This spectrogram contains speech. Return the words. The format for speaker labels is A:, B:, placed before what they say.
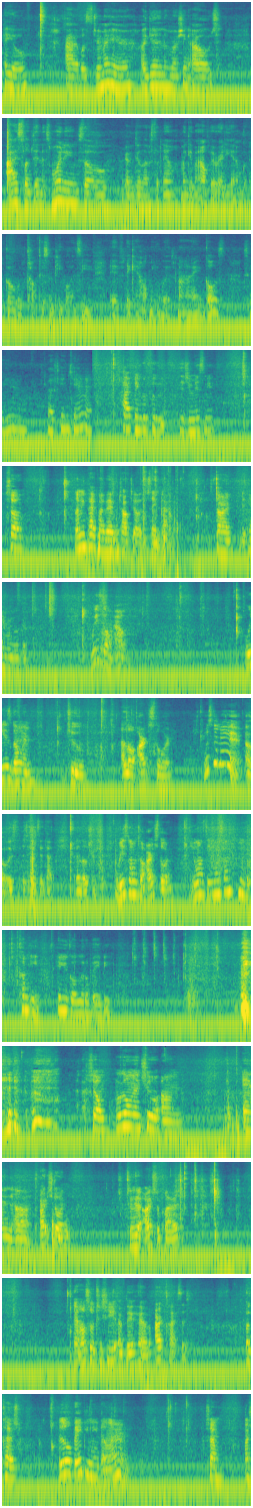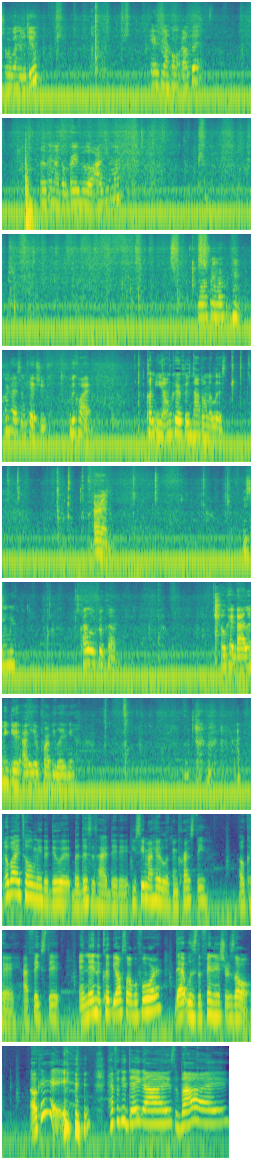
A: Hey yo, I was doing my hair. Again, I'm rushing out. I slept in this morning, so I gotta do a lot of stuff now. I'm gonna get my outfit ready and I'm gonna go talk to some people and see if they can help me with my goals. So yeah, let's get. Hi finger food. Did you miss me? So let me pack my bag and talk to y'all at the same time. Sorry, the camera moving. We's going out we is going to a little art store. What's in there? Oh, it's it's headset type and lotion. We just going to an art store. You want to? You want some? Hmm. Come eat. Here you go, little baby. so we're going to um an uh, art store to get art supplies and also to see if they have art classes because the little baby need to learn. So that's what we're gonna do. Here's my whole outfit. Looking like a brave little Ajuma. You want some more? Hmm. Come have some cashews. Be quiet. Come eat. I don't care if it's not on the list. Alright. You see me? Hello, fruit cup. Okay, bye. Let me get out of here before I be late again. Nobody told me to do it, but this is how I did it. You see my hair looking crusty? Okay, I fixed it. And then the clip y'all saw before, that was the finished result. Okay. Have a good day, guys. Bye.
